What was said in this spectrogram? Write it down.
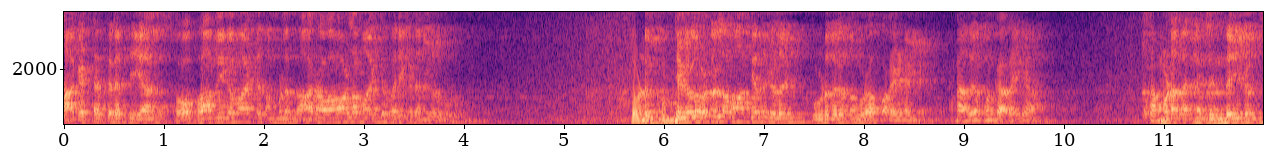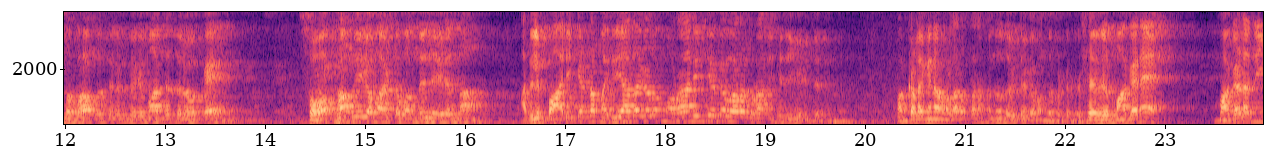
ആ ഘട്ടത്തിലെത്തിയാൽ സ്വാഭാവികമായിട്ട് നമ്മൾ ധാരാളമായിട്ട് പരിഗണനകൾ കൊടുക്കും. അതുകൊണ്ട് കുട്ടികളോടുള്ള ബാധ്യതകൾ കൂടുതലൊന്നും കൂടാൻ പറയണില്ല. കാരണം അത് നമുക്കറിയാം. നമ്മുടെ തന്നെ ചിന്തയിലും സ്വഭാവത്തിലും പെരുമാറ്റത്തിലും ഒക്കെ സ്വാഭാവികമായിട്ട് വന്നു ചേരുന്ന അതിൽ പാലിക്കേണ്ട മര്യാദകളും മൊറാലിറ്റിയും ഒക്കെ വേറെ കൂടാൻ വിശദീകരിച്ചിട്ടുണ്ട്. മക്കളെങ്ങനെ വളർത്തണം എന്നതുമായിട്ടൊക്കെ ബന്ധപ്പെട്ട് പക്ഷെ ഒരു മകനെ മകളെ നീ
